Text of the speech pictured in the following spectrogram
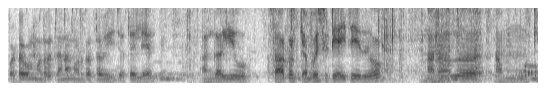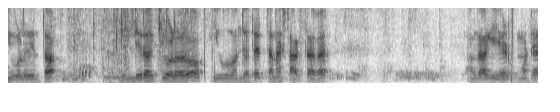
ಪಟಗಳು ಮಾತ್ರ ಚೆನ್ನಾಗಿ ನೋಡ್ಕೊತವೆ ಈ ಜೊತೆಯಲ್ಲಿ ಹಂಗಾಗಿ ಸಾಕೋ ಕೆಪಾಸಿಟಿ ಐತೆ ಇದು. ನನಗೆ ನಮ್ಮ ಅಕ್ಕಿಗಳಿಗಿಂತ ಇಲ್ಲಿರೋ ಅಕ್ಕಿಗಳು ಇವು ಒಂದು ಜೊತೆ ಚೆನ್ನಾಗಿ ಸಾಕ್ತವೆ. ಹಂಗಾಗಿ ಎರಡು ಮೊಟ್ಟೆ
